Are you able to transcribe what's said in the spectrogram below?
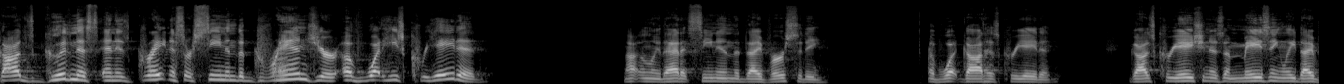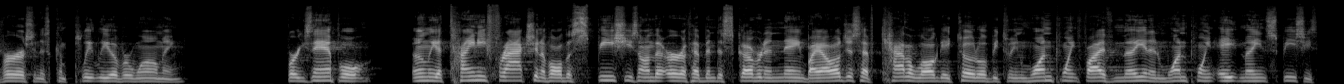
God's goodness and his greatness are seen in the grandeur of what he's created. Not only that, it's seen in the diversity of what God has created. God's creation is amazingly diverse and is completely overwhelming. For example, only a tiny fraction of all the species on the earth have been discovered and named. Biologists have cataloged a total of between 1.5 million and 1.8 million species.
